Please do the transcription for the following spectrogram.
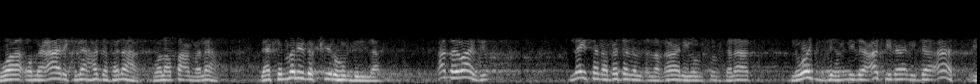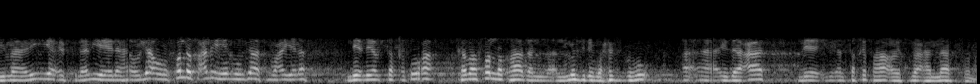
ومعارك لا هدف لها ولا طعم لها. لكن من يذكرهم بالله؟ هذا واجب. ليسنا بدل الأغاني والمسلسلات نوجه نداءاتنا نداءات إيمانية إسلامية إلى هؤلاء ونسلط عليهم موجات معينة ليلتقطوها كما سلط هذا المجرم وحزبه إذاعات ليلتقطها أو يسمعها الناس هنا.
